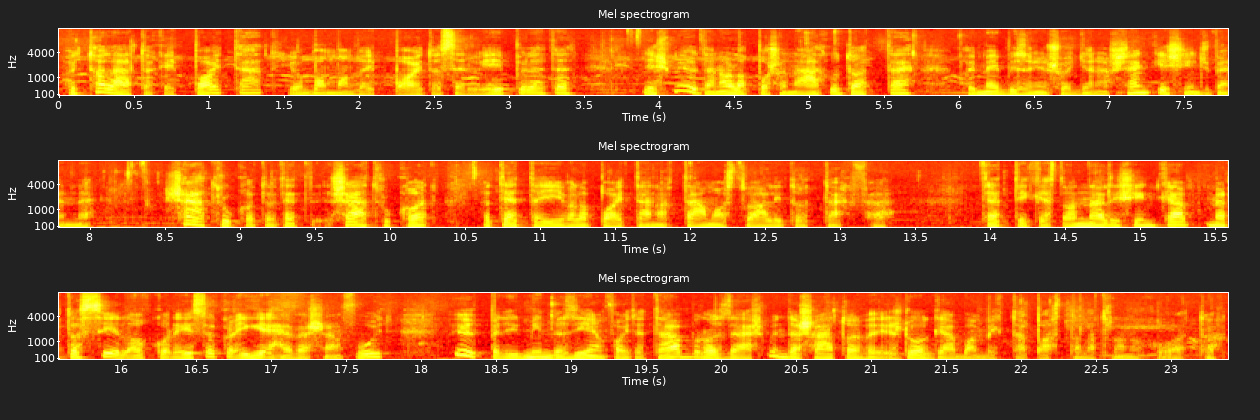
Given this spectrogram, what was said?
hogy találtak egy pajtát, jobban mondva egy pajtaszerű épületet, és miután alaposan átkutatták, hogy megbizonyosodjanak senki sincs benne, Sátrukat a, tet- sátrukat a tetejével a pajtának támasztva állították fel. Tették ezt annál is inkább, mert a szél akkor éjszaka igen hevesen fújt, ők pedig mind az ilyenfajta táborozás, mind a sátorverés dolgában még tapasztalatlanok voltak.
